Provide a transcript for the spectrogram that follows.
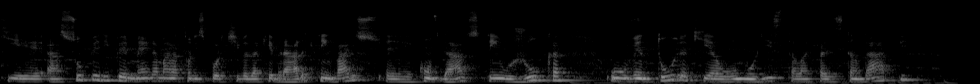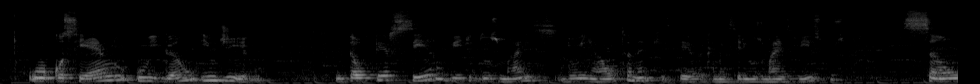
que é a super, hiper, mega maratona esportiva da Quebrada, que tem vários é, convidados. Tem o Juca, o Ventura, que é o humorista lá que faz stand-up, o Cocielo, o Igão e o Diego. Então, o terceiro vídeo dos mais do em alta, né, que teoricamente seriam os mais vistos, são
